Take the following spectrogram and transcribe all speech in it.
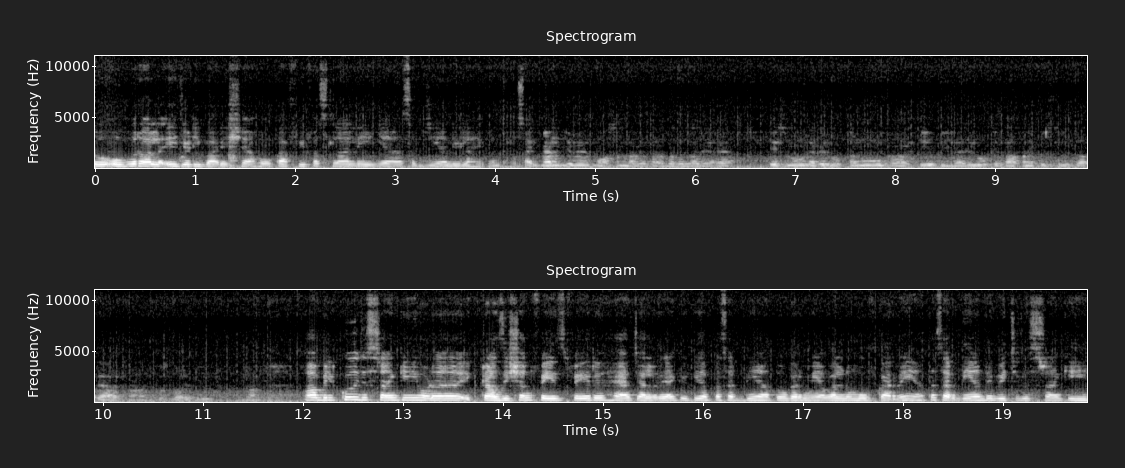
ਸੋ ਓਵਰਆਲ ਇਹ ਜਿਹੜੀ ਬਾਰਿਸ਼ ਆ ਉਹ ਕਾਫੀ ਫਸਲਾਂ ਲਈ ਜਾਂ ਸਬਜ਼ੀਆਂ ਲਈ ਲਾਹੇਵੰਦ ਹੋ ਸਕਦੀ ਹੈ ਮੈਮ ਜਿਵੇਂ ਮੌਸਮ ਲਗਾਤਾਰ ਬਦਲਦਾ ਜਾ ਰਿਹਾ ਹੈ ਇਸ ਨੂੰ ਲੈ ਕੇ ਲੋਕਾਂ ਨੂੰ ਕੀ ਅਪੀਲ ਹੈ ਜੀ ਲੋਕ? ਤਾਂ ਆਪਣੇ ਕੋਈ ਚੀਜ਼ ਦਾ ਧਿਆਨ ਰੱਖਣਾ ਉਸ ਬਾਰੇ ਜਾਣਕਾਰੀ ਹਾਂ? ਬਿਲਕੁਲ ਜਿਸ ਤਰ੍ਹਾਂ ਕਿ ਹੁਣ ਇੱਕ ਟ੍ਰਾਂਜੀਸ਼ਨ ਫੇਜ਼ ਫੇਰ ਹੈ ਚੱਲ ਰਿਹਾ ਕਿਉਂਕਿ ਆਪਾਂ ਸਰਦੀਆਂ ਤੋਂ ਗਰਮੀਆਂ ਵੱਲ ਨੂੰ ਮੂਵ ਕਰ ਰਹੇ ਹਾਂ। ਤਾਂ ਸਰਦੀਆਂ ਦੇ ਵਿੱਚ ਜਿਸ ਤਰ੍ਹਾਂ ਕਿ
